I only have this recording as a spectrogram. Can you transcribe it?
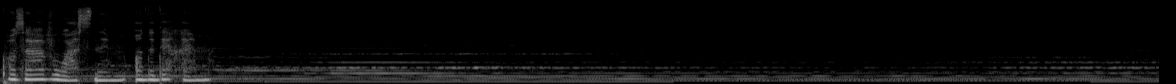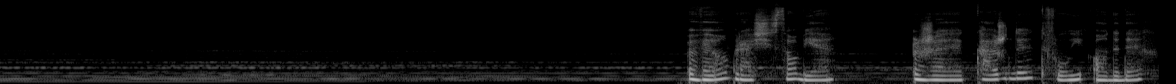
poza własnym oddechem. Wyobraź sobie, że każdy Twój oddech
